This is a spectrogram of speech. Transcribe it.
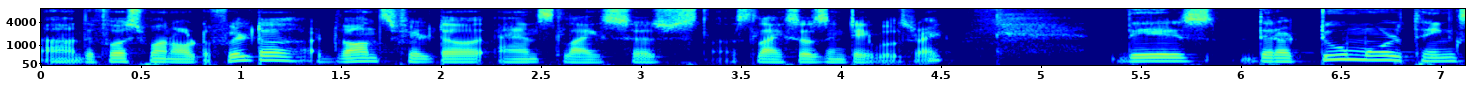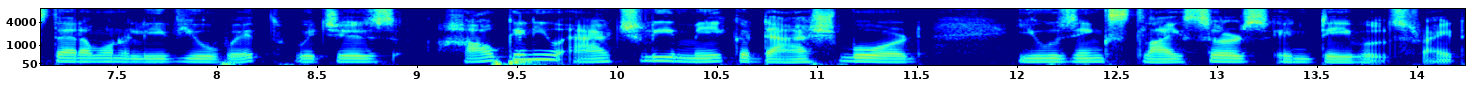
Uh, the first one, auto filter, advanced filter, and slicers, slicers and tables, right? There's there are two more things that I want to leave you with, which is how can you actually make a dashboard using slicers in tables, right?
